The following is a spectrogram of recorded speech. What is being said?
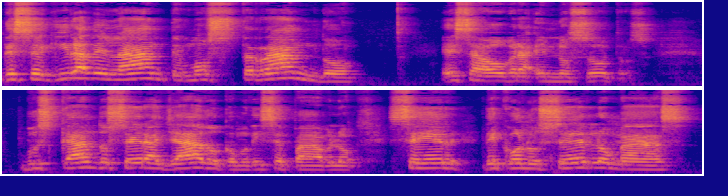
de seguir adelante, mostrando esa obra en nosotros buscando ser hallado, como dice Pablo, ser, de conocerlo más,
